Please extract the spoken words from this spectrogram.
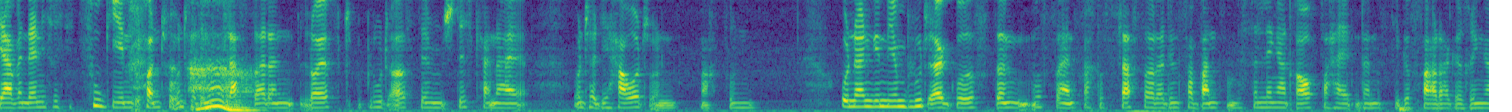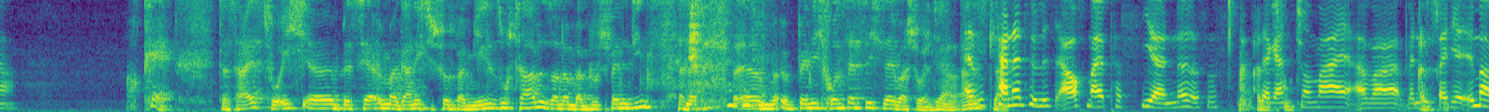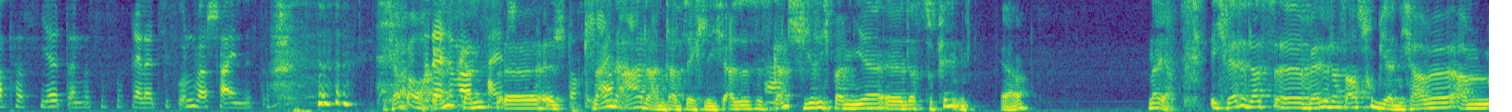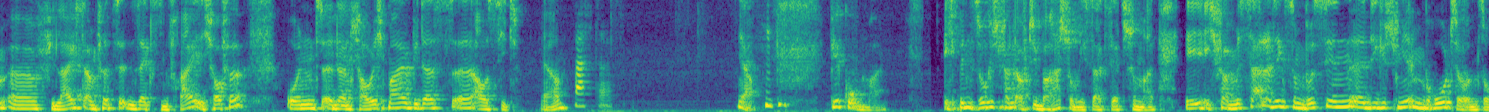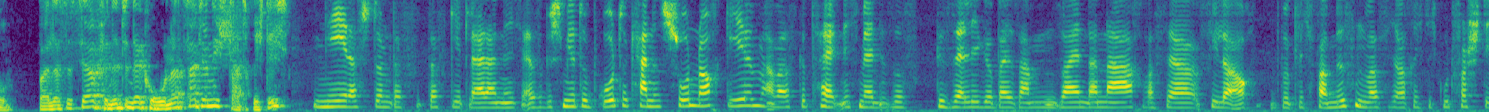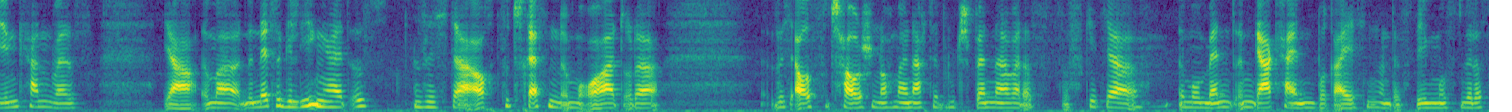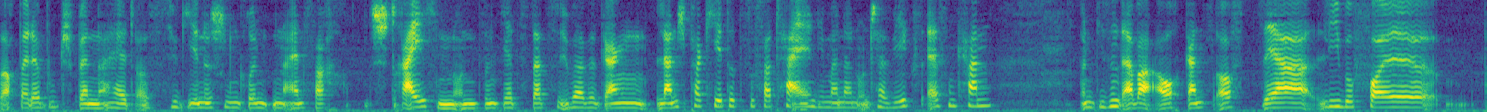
ja, wenn der nicht richtig zugehen konnte unter ah. dem Pflaster, dann läuft Blut aus dem Stichkanal unter die Haut und macht so einen unangenehmen Bluterguss. Dann musst du einfach das Pflaster oder den Verband so ein bisschen länger drauf behalten, dann ist die Gefahr da geringer. Okay, das heißt, wo ich äh, bisher immer gar nicht die Schuld bei mir gesucht habe, sondern beim Blutspendedienst, ähm, bin ich grundsätzlich selber schuld. Ja, also es klar. kann natürlich auch mal passieren, ne? das ist, ist ja ganz gut. normal, aber wenn es bei gut. dir immer passiert, dann ist es relativ unwahrscheinlich. ich habe auch ganz, ganz äh, kleine Adern tatsächlich. Also es ist ah. ganz schwierig bei mir, äh, das zu finden. Ja. Naja, ich werde das, äh, werde das ausprobieren. Ich habe am, äh, vielleicht am 14.06. frei, ich hoffe. Und äh, dann schaue ich mal, wie das äh, aussieht. Ja? Mach das. Ja, wir gucken mal. Ich bin so gespannt auf die Überraschung, ich sag's jetzt schon mal. Ich vermisse allerdings so ein bisschen äh, die geschmierten Brote und so. Weil das ist ja, findet in der Corona-Zeit ja nicht statt, richtig? Nee, das stimmt, das, das geht leider nicht. Also geschmierte Brote kann es schon noch geben, aber es gibt halt nicht mehr dieses gesellige Beisammensein danach, was ja viele auch wirklich vermissen, was ich auch richtig gut verstehen kann, weil es ja immer eine nette Gelegenheit ist, sich da auch zu treffen im Ort oder sich auszutauschen nochmal nach der Blutspende. Aber das, das geht ja im Moment in gar keinen Bereichen und deswegen mussten wir das auch bei der Blutspende halt aus hygienischen Gründen einfach streichen und sind jetzt dazu übergegangen, Lunchpakete zu verteilen, die man dann unterwegs essen kann. Und die sind aber auch ganz oft sehr liebevoll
